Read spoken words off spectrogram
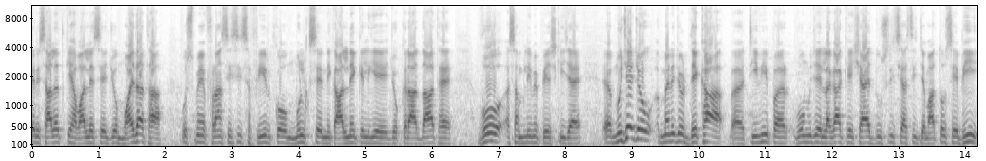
रिसालत के हवाले से जो माहा था उसमें फ्रांसीसी सफ़ीर को मुल्क से निकालने के लिए जो करारदाद है वो असम्बली में पेश की जाए। मुझे जो, मैंने जो देखा टीवी पर, वो मुझे लगा कि शायद दूसरी सियासी जमातों से भी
